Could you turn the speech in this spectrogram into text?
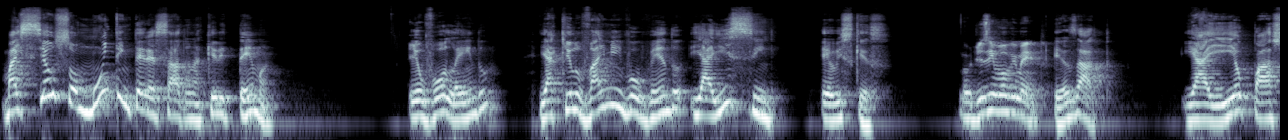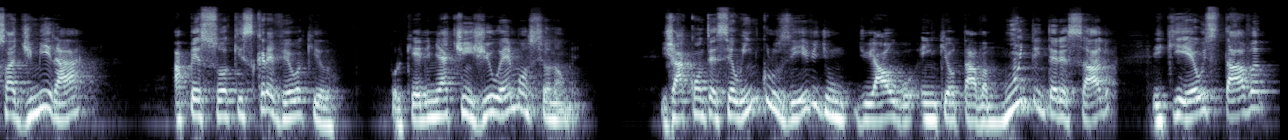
mas se eu sou muito interessado naquele tema, eu vou lendo e aquilo vai me envolvendo e aí sim eu esqueço. No desenvolvimento. Exato. E aí eu passo a admirar a pessoa que escreveu aquilo, porque ele me atingiu emocionalmente. Já aconteceu, inclusive, de, um, de algo em que eu estava muito interessado e que eu estava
